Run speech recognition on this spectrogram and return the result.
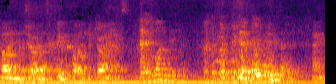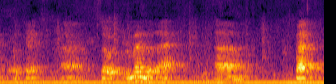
Colin and Giants will be at Colin and Giants. There's one difference. So remember that. Um, but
